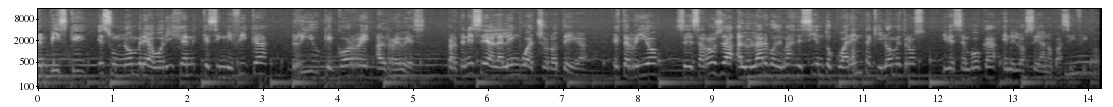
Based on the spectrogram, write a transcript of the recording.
Tempisque es un nombre aborigen que significa río que corre al revés pertenece a la lengua chorotega. Este río se desarrolla a lo largo de más de 140 kilómetros y desemboca en el Océano Pacífico.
